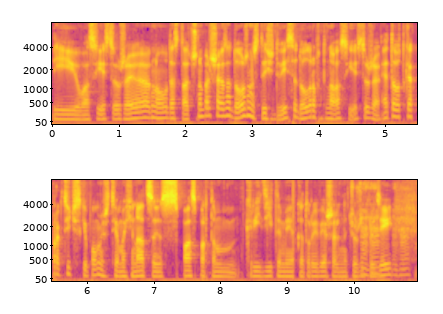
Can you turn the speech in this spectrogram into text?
и у вас есть уже, ну, достаточно большая задолженность, 1200 долларов на вас есть уже. Это вот как практически, помнишь, те махинации с паспортом, кредитами, которые вешали на чужих uh-huh, людей. Uh-huh.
